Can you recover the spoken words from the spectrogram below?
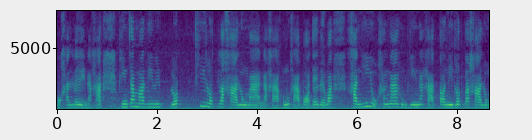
กว่าคันเลยนะคะ พิงจะมารีรถ ที่ลดราคาลงมานะคะ คุณลูกค้าบอกได้เลยว่าคันที่อยู่ข้างหน้าของพิงนะคะ ตอนนี้ลดราคาลง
